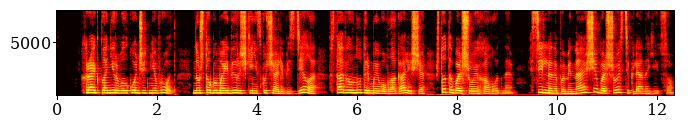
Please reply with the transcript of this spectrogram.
Храйк планировал кончить мне в рот, но чтобы мои дырочки не скучали без дела, вставил внутрь моего влагалища что-то большое и холодное, сильно напоминающее большое стеклянное яйцо.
